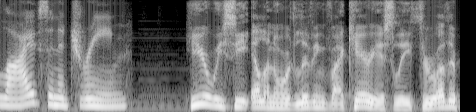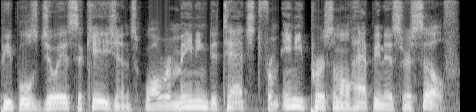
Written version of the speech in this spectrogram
Lives in a dream. Here we see Eleanor living vicariously through other people's joyous occasions while remaining detached from any personal happiness herself.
